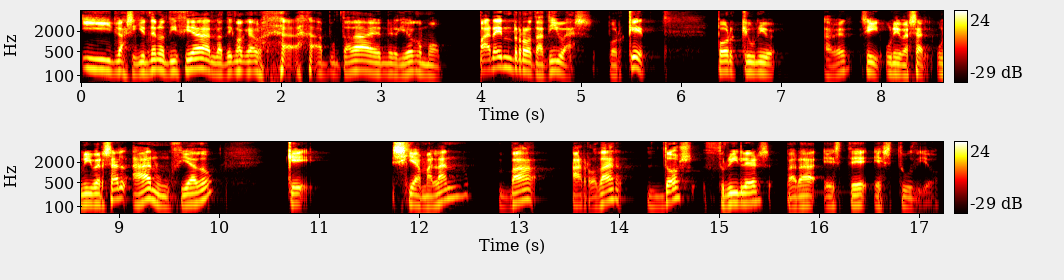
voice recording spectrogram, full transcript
Y la siguiente noticia la tengo que apuntada en el guion como paren rotativas. ¿Por qué? Porque, a ver, sí, Universal. Universal ha anunciado que Shyamalan va a rodar dos thrillers para este estudio.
